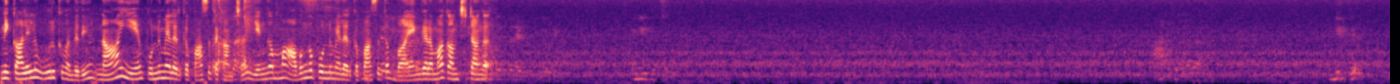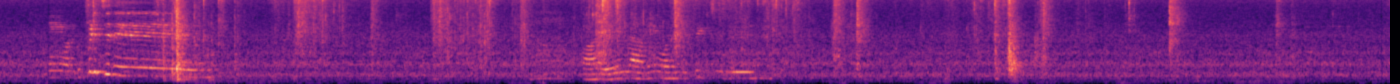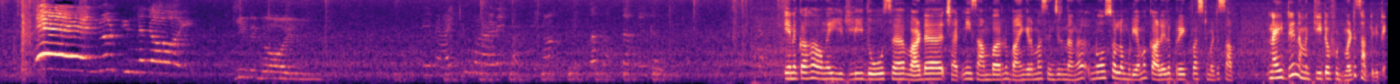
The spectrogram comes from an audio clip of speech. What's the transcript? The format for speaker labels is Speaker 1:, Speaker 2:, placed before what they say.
Speaker 1: இன்னைக்கு காலையில் ஊருக்கு வந்ததையும் நான் என் பொண்ணு மேலே இருக்க பாசத்தை காமிச்சா எங்கள் அம்மா அவங்க பொண்ணு மேலே இருக்க பாசத்தை பயங்கரமாக காமிச்சிட்டாங்க.
Speaker 2: பிடிச்சது? எல்லாமே உனக்கு பிடிச்சது
Speaker 1: எனக்காக அவங்க இட்லி தோசை வடை சட்னி சாம்பார்னு பயங்கரமாக செஞ்சுருந்தாங்க. நோ சொல்ல முடியாமல் காலையில் பிரேக்ஃபாஸ்ட் மட்டும் சாப் நைட்டு நம்ம கீட்டோ ஃபுட் மட்டும் சாப்பிட்டுக்கிட்டேன்.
